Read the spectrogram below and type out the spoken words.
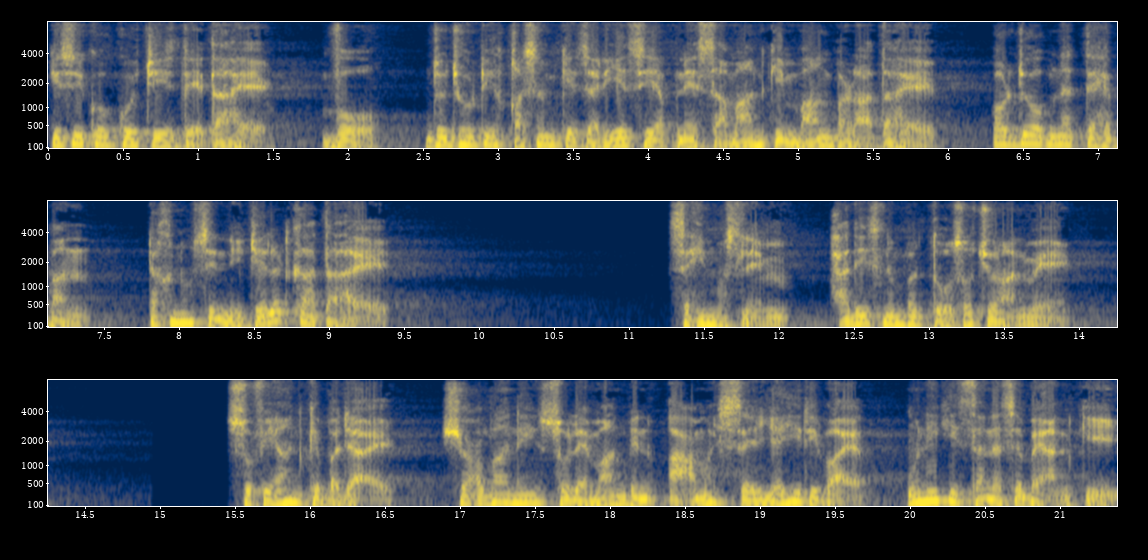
کسی کو کوئی چیز دیتا ہے، وہ جو جھوٹی قسم کے ذریعے سے اپنے سامان کی مانگ بڑھاتا ہے اور جو اپنا تہبن ٹخنوں سے نیچے لٹکاتا ہے۔ صحیح مسلم، حدیث نمبر دو سو چورانوے۔ سفیان کے بجائے، شعبہ نے سلیمان بن آمش سے یہی روایت انہی کی سنت سے بیان کی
